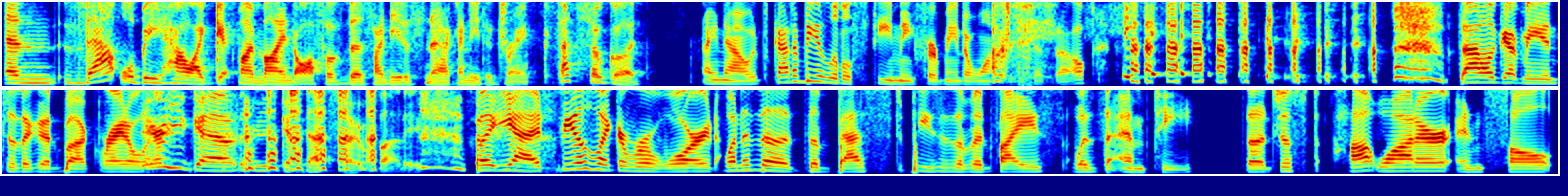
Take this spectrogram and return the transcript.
And that will be how I get my mind off of this. I need a snack. I need a drink. That's so good. I know. It's got to be a little steamy for me to want to read it, though. That'll get me into the good book right away. There you go. There you go. That's so funny. but yeah, it feels like a reward. One of the the best pieces of advice was the empty. The just hot water and salt.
